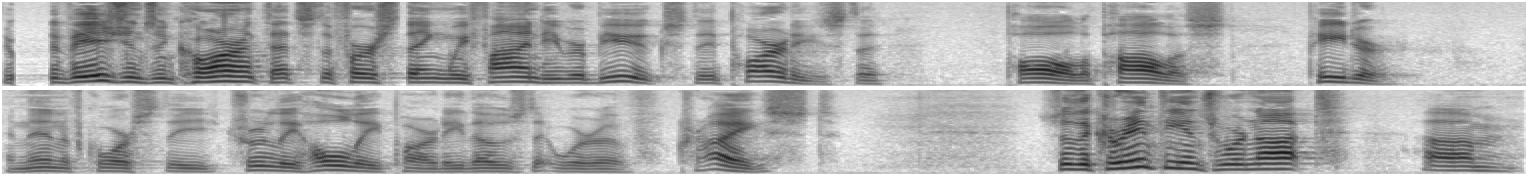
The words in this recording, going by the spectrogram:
There were divisions in Corinth. That's the first thing we find. He rebukes the parties, the Paul, Apollos, Peter, and then, of course, the truly holy party, those that were of Christ. So the Corinthians were not um,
